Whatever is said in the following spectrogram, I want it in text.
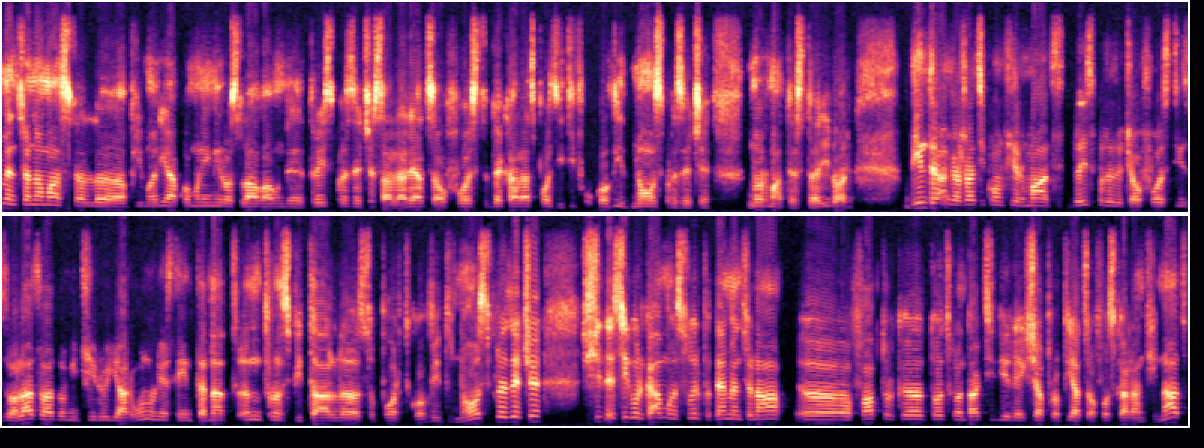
Menționăm astfel uh, primăria Comunei Miroslava, unde 13 salariați au fost declarați pozitiv cu COVID-19 în urma testărilor. Dintre angajații confirmați, 12 au fost izolați la domiciliu, iar unul este internat într-un spital uh, suport COVID-19 și, desigur, ca măsuri putem menționa uh, faptul că toți contactii direcți și apropiați au fost carantinați.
